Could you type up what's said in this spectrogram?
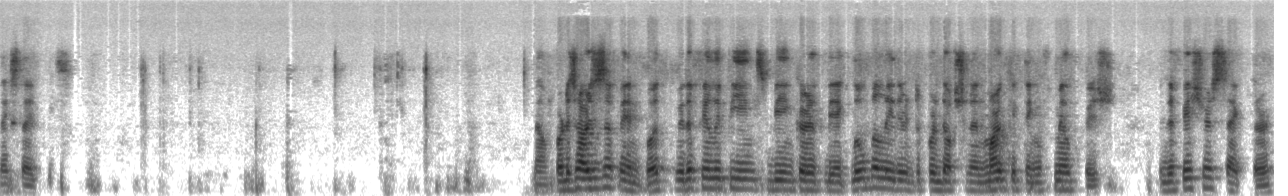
Next slide, please. Now, for the sources of input, with the Philippines being currently a global leader in the production and marketing of milkfish in the fisheries sector,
